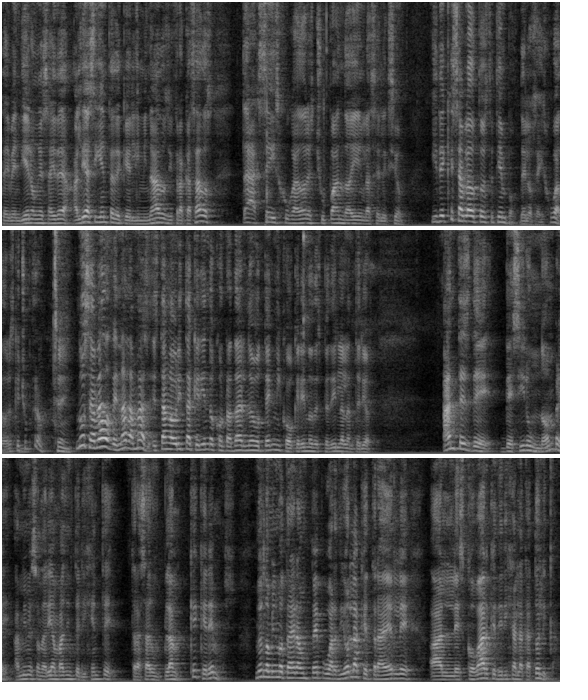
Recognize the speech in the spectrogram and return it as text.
te vendieron esa idea. Al día siguiente de que eliminados y fracasados, tac, seis jugadores chupando ahí en la selección. ¿Y de qué se ha hablado todo este tiempo? De los seis jugadores que chuparon. Sí. No se ha hablado de nada más. Están ahorita queriendo contratar el nuevo técnico o queriendo despedirle al anterior. Antes de decir un nombre, a mí me sonaría más inteligente trazar un plan. ¿Qué queremos? No es lo mismo traer a un Pep Guardiola que traerle al Escobar que dirige a la Católica.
